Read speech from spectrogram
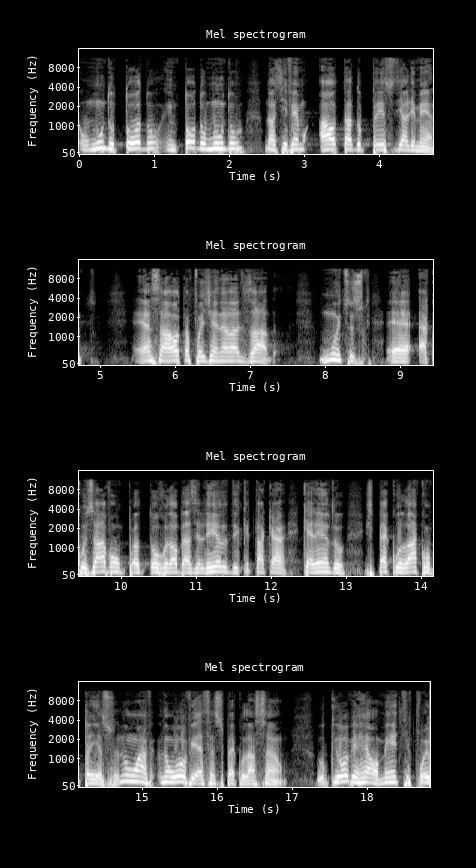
o mundo todo, em todo o mundo, nós tivemos alta do preço de alimentos. Essa alta foi generalizada. Muitos é, acusavam o produtor rural brasileiro de que está querendo especular com preço. Não, não houve essa especulação. O que houve realmente foi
